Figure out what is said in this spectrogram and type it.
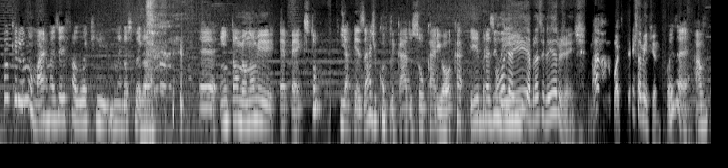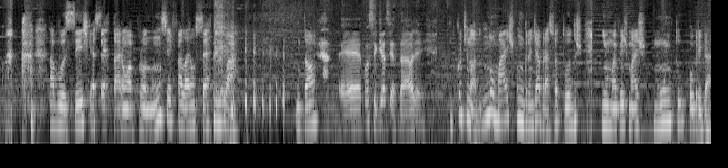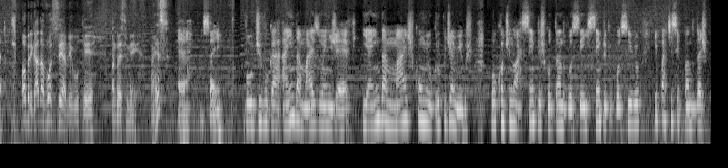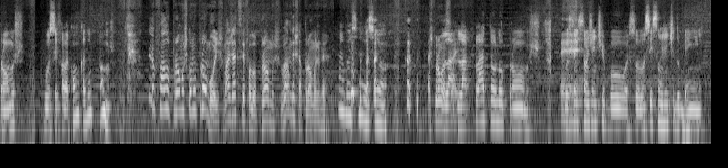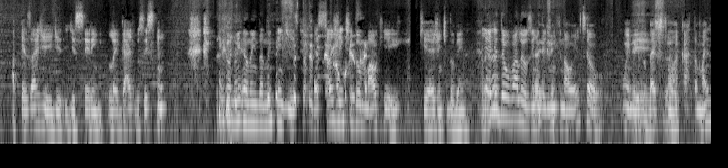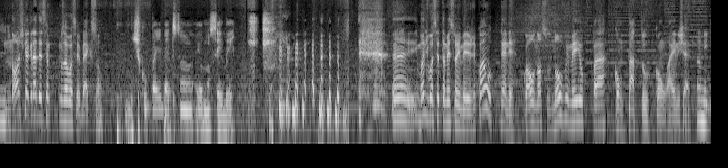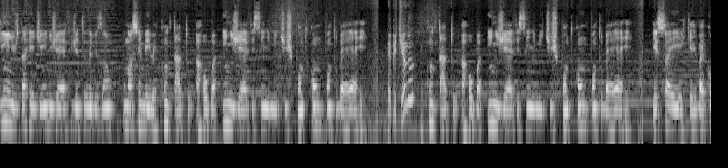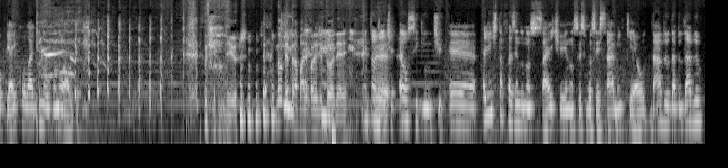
Eu queria no mais, mas ele falou aqui um negócio legal. É, então, meu nome é Paxton. E apesar de complicado, sou carioca e brasileiro. Olha aí, é brasileiro, gente. Ah, não, não pode ser. A gente tá mentindo. Pois é. A, a vocês que acertaram a pronúncia e falaram certo no ar. Então, É, consegui acertar, olha aí. continuando. No mais, um grande abraço a todos. E uma vez mais, muito obrigado. Obrigado a você, amigo, que mandou esse e-mail. Não é isso? É, isso aí. Vou divulgar ainda mais o NGF e ainda mais com o meu grupo de amigos. Vou continuar sempre escutando vocês sempre que possível e participando das promos. Você fala como? Cadê promos? Eu falo promos como promos, mas já que você falou promos, vamos deixar promos mesmo. Ah, ser o- As La, promoções. La Plata ou Lo Promos. É. Vocês são gente boa, vocês são gente do bem. Apesar de, de, de serem legais, vocês são. Eu, não- eu ainda não entendi isso. Tá É só gente do né? mal que, que é gente do bem, né? E aí ele deu o valeuzinho É, dele enfim. no final. Esse é o, o e-mail do Isso, Baxton, é. a carta mais. Nós que agradecemos a você, Beckson. Desculpa aí, Baxton, eu não sei ler. É, e mande você também seu e-mail. Qual é o, Denner, qual é o nosso novo e-mail para contato com a NGF? Amiguinhos da rede NGF de televisão, o nosso e-mail é contato arroba ngfsemlimites.com.br Repetindo? contato arroba ngfsemlimites.com.br Isso aí, que ele vai copiar e colar de novo no áudio. Meu Deus. Não dê trabalho para o editor, né? Então, é. gente, é o seguinte: é, a gente está fazendo o nosso site não sei se vocês sabem, que é o www.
